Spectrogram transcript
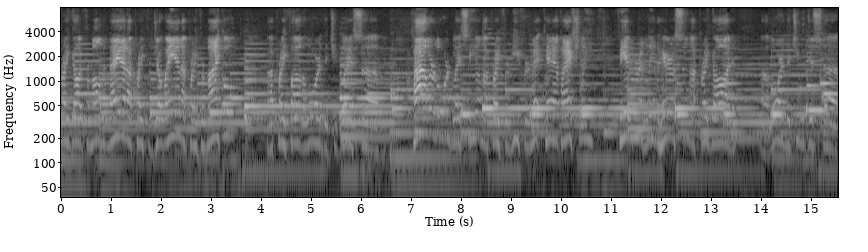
pray, God, for Mom and Dad. I pray for Joanne. I pray for Michael. I pray, Father, Lord, that you bless uh, Tyler, Lord, bless him. I pray for Buford Metcalf, Ashley Fender, and Linda Harrison. I pray, God, uh, Lord, that you would just uh,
